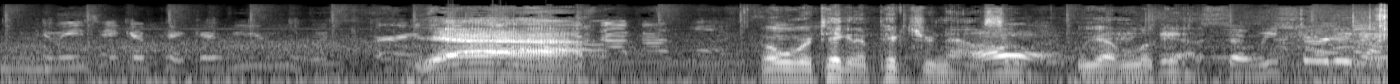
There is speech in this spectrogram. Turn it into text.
Can we take a pic of you? With, Yeah. Is that? Oh, we're taking a picture now, so we got to look at it. So we started at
